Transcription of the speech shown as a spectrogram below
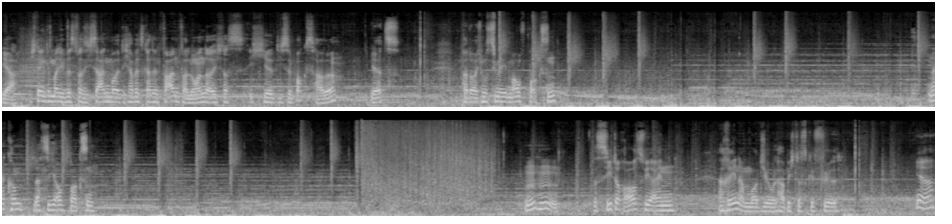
Ja, ich denke mal, ihr wisst, was ich sagen wollte. Ich habe jetzt gerade den Faden verloren, dadurch, dass ich hier diese Box habe jetzt. Pardon, ich muss die mal eben aufboxen. Na komm, lass dich aufboxen. Mhm. Das sieht doch aus wie ein Arena-Module, habe ich das Gefühl. Ja.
